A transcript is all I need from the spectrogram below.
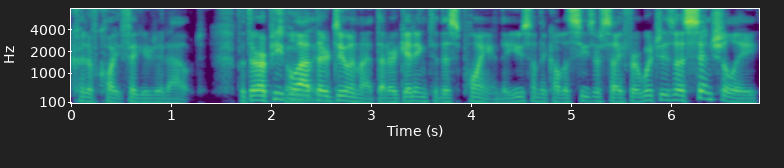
could have quite figured it out but there are people out there doing that that are getting to this point and they use something called a caesar cipher which is essentially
